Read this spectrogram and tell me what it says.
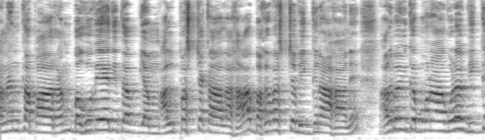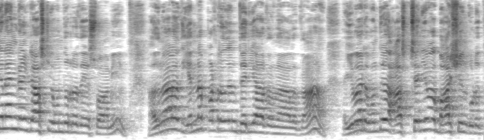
அனந்த பாரம் பகுவேதித்தவ்யம் அல்பஷ்ட காலகா பகவஷ்ட விக்னாகான்னு அனுபவிக்க போனால் கூட விக்னங்கள் ஜாஸ்தி வந்துடுறதே சுவாமி. அதனால அது என்ன பண்ணுறதுன்னு தெரியாததுனால தான் இவர் வந்து ஆச்சரியமாக பாஷ்யம் கொடுத்தார்.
